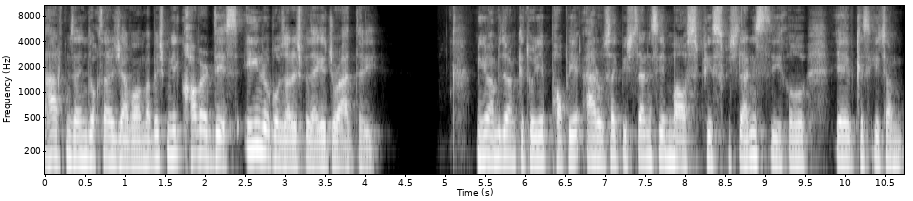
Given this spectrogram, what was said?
حرف می‌زنه این دختر جوان و بهش میگه cover this این رو گزارش بده اگه جرأت داری. میگه من می‌دونم که تو یه puppet عروسک بیشتر نیستی یه mouthpiece بیشتر نیستی خب یه کسی که چم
